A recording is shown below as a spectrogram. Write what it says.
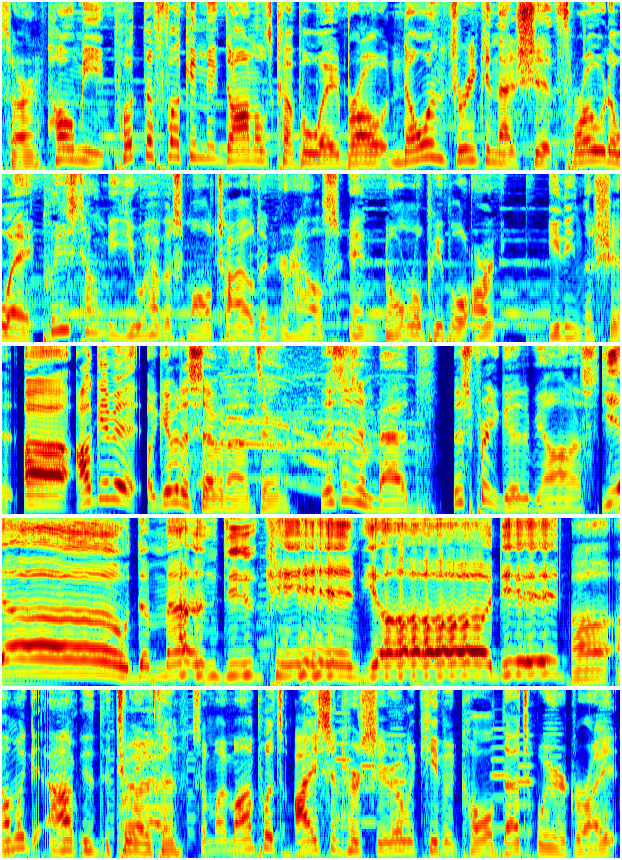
Sorry. Homie, put the fucking McDonald's cup away, bro. No one's drinking that shit. Throw it away. Please tell me you have a small child in your house and normal people aren't eating the shit. Uh, I'll give it, I'll give it a seven out of 10. This isn't bad. This is pretty good to be honest. Yo, the Mountain Dew can. Yo, dude. Uh, I'm gonna, I'm two out of 10. So my mom puts ice in her cereal to keep it cold. That's weird, right?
